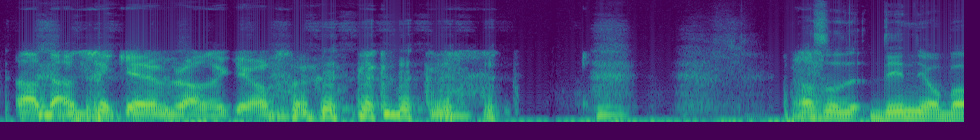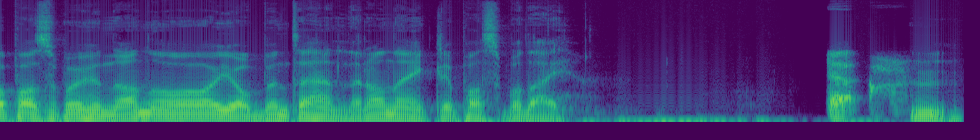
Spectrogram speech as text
ja, de som ikke gjør en bra nok jobb. Altså, din jobb er å passe på hundene, og jobben til handlerne er egentlig å passe på deg. ja, Mm.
